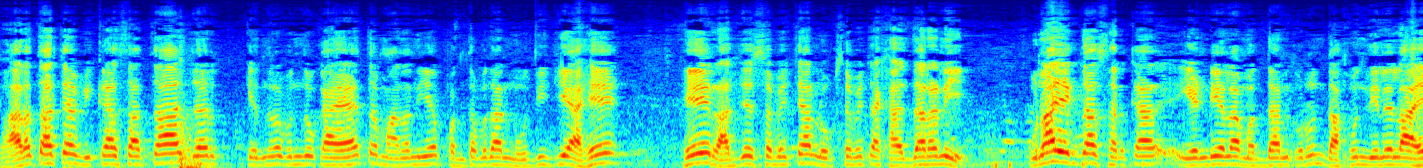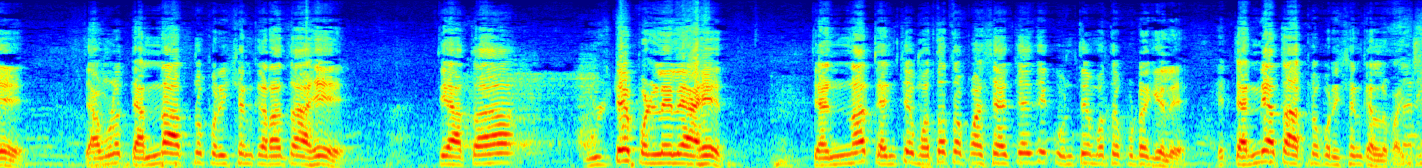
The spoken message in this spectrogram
भारताच्या विकासाचा जर केंद्रबिंदू काय आहे तर माननीय पंतप्रधान मोदीजी आहे. हे राज्यसभेच्या लोकसभेच्या खासदारांनी पुन्हा एकदा सरकार एनडीएला मतदान करून दाखवून दिलेलं आहे. त्यामुळे त्यांना आत्मपरीक्षण करायचं आहे. ते आता उलटे पडलेले आहेत. त्यांना त्यांचे मतं तपासायचे जे कोणते मतं कुठं गेले हे त्यांनी आता आत्मपरीक्षण केलं पाहिजे.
